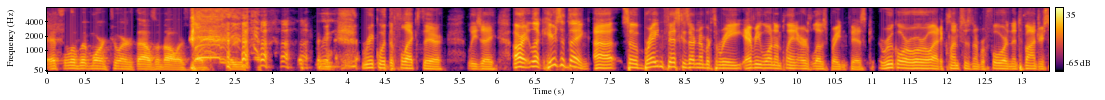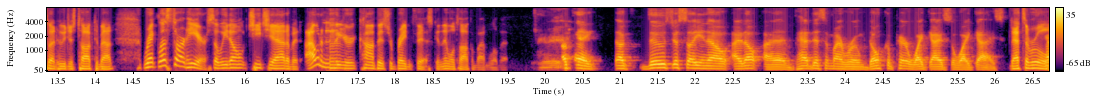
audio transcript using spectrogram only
It's a little bit more than two hundred thousand dollars, but Rick, Rick with the flex there, Lige. All right, look, here's the thing. Uh, so Braden Fiske is our number three. Everyone on planet Earth loves Braden Fiske. Ruke Orhorhoro out of Clemson's number four, and then T'Vondre Sweat, who we just talked about. Rick, let's start here so we don't cheat you out of it. I want to know who your comp is for Braden Fiske, and then we'll talk about him a little bit. okay, uh, dudes. Just so you know, I don't. I've had this in my room. Don't compare white guys to white guys. That's a rule.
